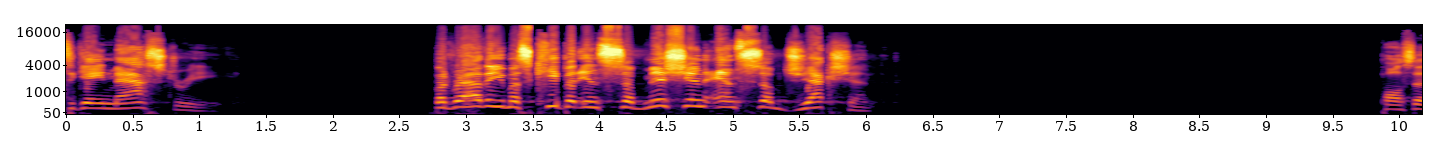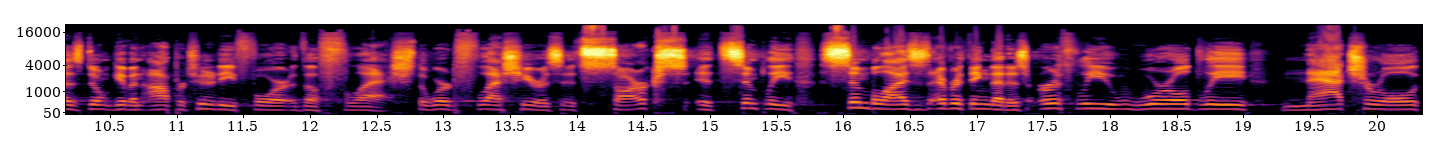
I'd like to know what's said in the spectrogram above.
to gain mastery. But rather, you must keep it in submission and subjection. Paul says, don't give an opportunity for the flesh. The word flesh here is it's sarx. It simply symbolizes everything that is earthly, worldly, natural,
